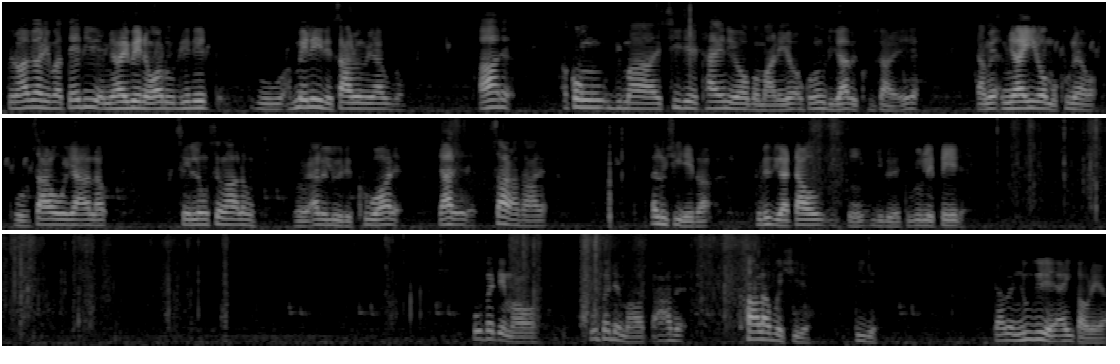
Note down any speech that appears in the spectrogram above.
ကျွန်တော်ပြောဒီမှာတဲသီးတွေအများကြီးပဲနော်တို့ဒီနေ့ဟိုအမေလေးတွေစားလို့မရဘူးကွာအားတဲ့အကုန်ဒီမှာရှိတဲ့ထိုင်းတွေရောဗမာတွေရောအကုန်လုံးဒီကပဲခူးစားတယ်တဲ့ဒါပေမဲ့အများကြီးတော့မခူးနဲ့ပေါ့ဟိုစားလို့ရတော့စေလုံးစင်ကားလုံးဟိုအဲ့လိုလူတွေခူသွားတဲ့ရတယ်တဲ့စားတာစားတဲ့အဲ့လိုရှိတယ်ဗျသူတို့စီကတောင်းရင်ဒီလိုသူတို့လေးပေးတယ် ဘက်တင်မှာရောဟိုဘက်တင်မှာရောတားပဲခါလောက်ပဲရှိတယ်ပြီးတယ်ဒါပေမဲ့နူးသေးတယ်အဲ့ဒီကောင်တွေက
